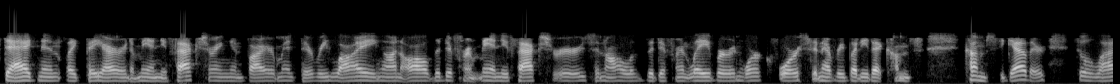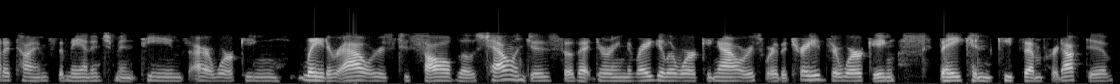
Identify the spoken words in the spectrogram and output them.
stagnant like they are in a manufacturing environment. They're relying on all the different manufacturers and all of the different labor and workforce and everybody that comes comes together. So a lot of times the management teams are working later hours to solve those challenges so that during the regular working hours where the trades are working, they can keep them productive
